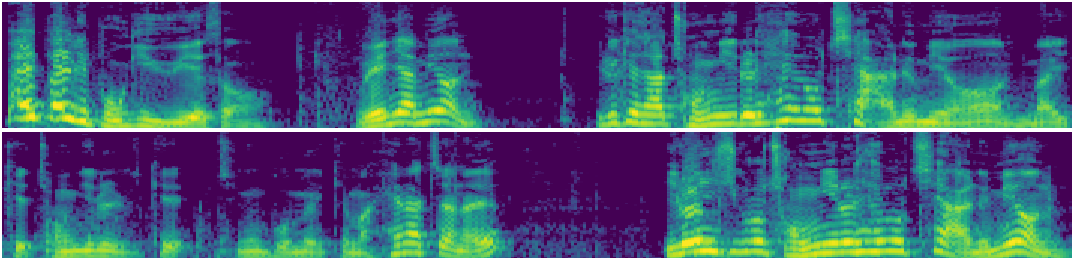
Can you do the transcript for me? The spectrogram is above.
빨리빨리 보기 위해서 왜냐면 이렇게 다 정리를 해놓지 않으면 막 이렇게 정리를 이렇게 지금 보면 이렇게 막 해놨잖아요. 이런 식으로 정리를 해놓지 않으면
